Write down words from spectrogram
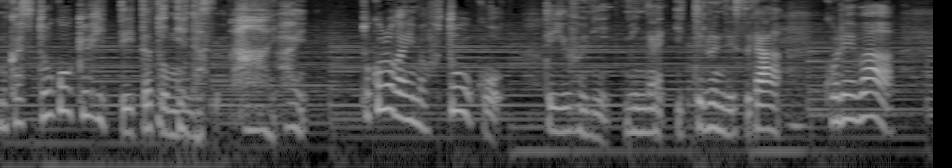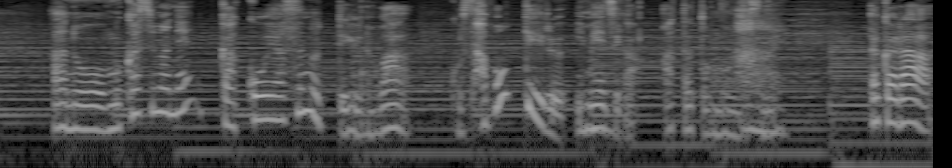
昔登校拒否って言ったと思うんです。はい、はい、はい、ところが今不登校っていうふうにみんな言ってるんですがこれはあの昔はね学校を休むっていうのはこうサボっているイメージがあったと思うんですね、はい、だから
